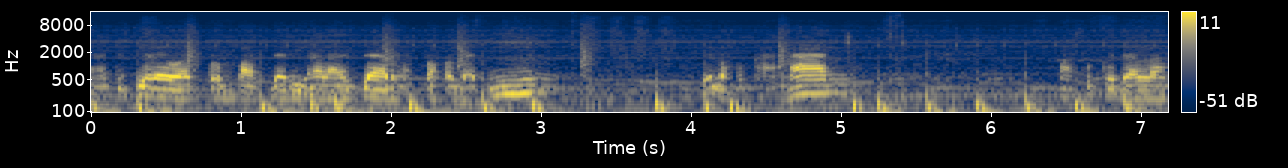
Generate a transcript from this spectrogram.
Nah terus dia lewat perempat dari Al Azhar Kelapa Gading belok ke kanan masuk ke dalam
